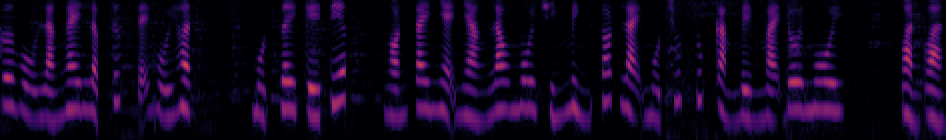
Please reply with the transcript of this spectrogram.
cơ hồ là ngay lập tức sẽ hối hận. Một giây kế tiếp, ngón tay nhẹ nhàng lau môi chính mình sót lại một chút xúc cảm mềm mại đôi môi. Oản oản,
